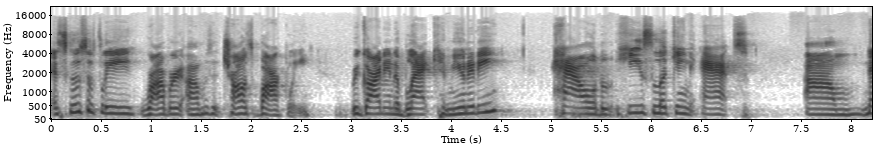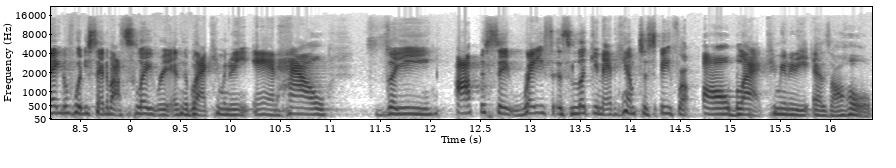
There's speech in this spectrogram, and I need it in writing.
Exclusively, Robert, um, Charles Barkley, regarding the black community, how he's looking at um, negative what he said about slavery in the black community, and how the opposite race is looking at him to speak for all black community as a whole.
